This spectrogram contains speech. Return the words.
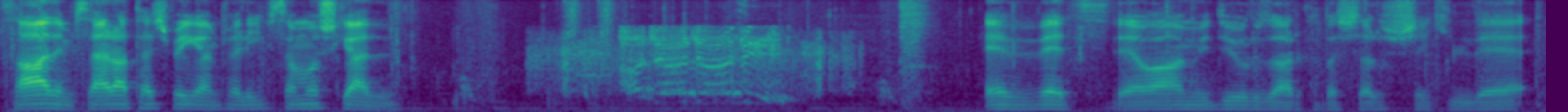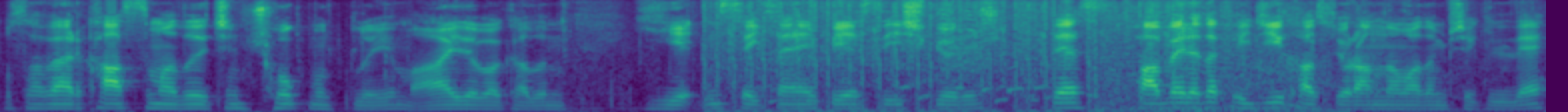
Sadim Serhat Taşbey gelmiş. Aleykümselam hoş geldin. Hadi hadi hadi. Evet devam ediyoruz arkadaşlar şu şekilde. Bu sefer kasmadığı için çok mutluyum. Haydi bakalım. 70-80 FPS'te iş görür. De Fabela'da feci kasıyor anlamadığım şekilde.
